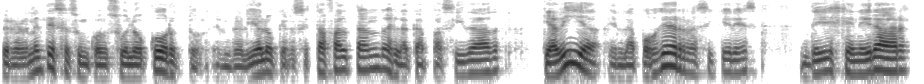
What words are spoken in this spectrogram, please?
Pero realmente ese es un consuelo corto. En realidad lo que nos está faltando es la capacidad que había en la posguerra, si querés, de generar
